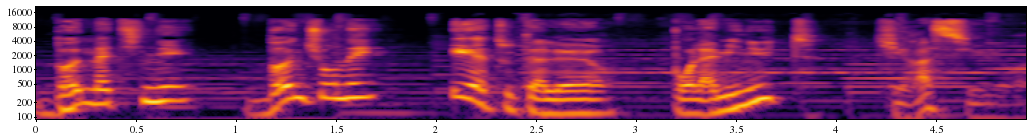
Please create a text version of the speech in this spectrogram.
bonne matinée, bonne journée et à tout à l'heure pour la minute qui rassure.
